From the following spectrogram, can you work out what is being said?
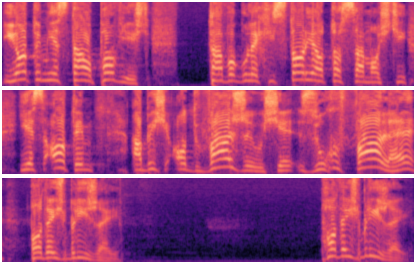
I o tym jest ta opowieść. Ta w ogóle historia o tożsamości jest o tym, abyś odważył się zuchwale podejść bliżej. Podejść bliżej.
